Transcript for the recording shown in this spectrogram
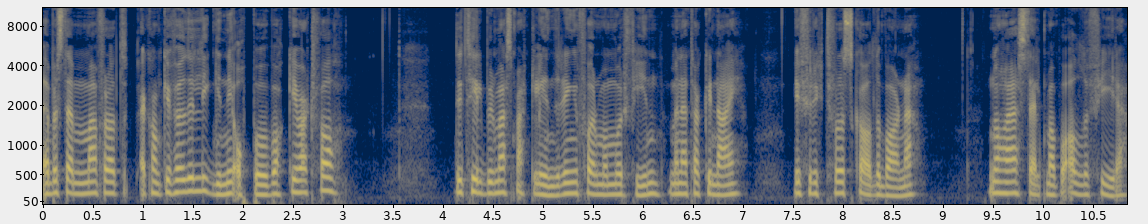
Jeg bestemmer meg for at jeg kan ikke føde liggende i oppoverbakke, i hvert fall. De tilbyr meg smertelindring i form av morfin, men jeg takker nei, i frykt for å skade barnet. Nå har jeg stelt meg på alle fire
